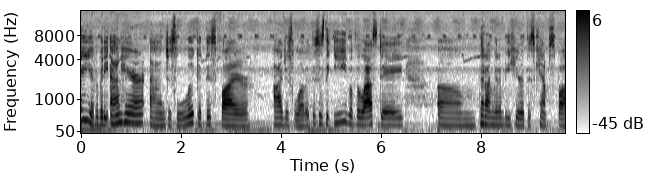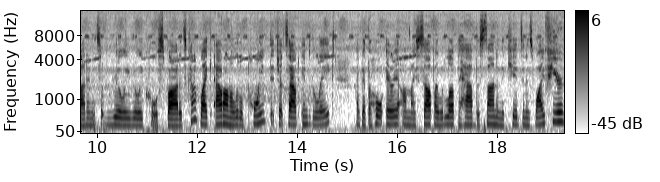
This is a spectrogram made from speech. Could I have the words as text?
Hey everybody, Ann here, and just look at this fire. I just love it. This is the eve of the last day um, that I'm going to be here at this camp spot, and it's a really, really cool spot. It's kind of like out on a little point that juts out into the lake. I've got the whole area on myself. I would love to have the son and the kids and his wife here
